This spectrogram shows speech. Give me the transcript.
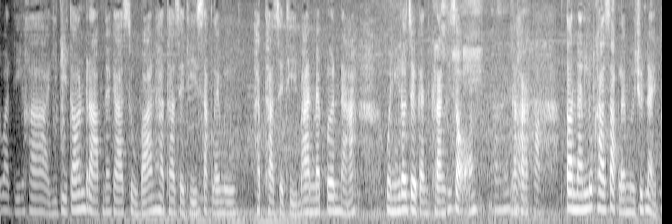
สวัสดีค่ะ ยินดีต้อนรับนะคะสู่บ้านหัตถาเศรษฐีสักลายมือหัตถาเศรษฐีบ้านแม่เปิ้ลนะ วันนี้เราเจอกันครั้งที่สองครั้งที่สองนะคะ ตอนนั้นลูกค้าสักลายมือชุดไหนไป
